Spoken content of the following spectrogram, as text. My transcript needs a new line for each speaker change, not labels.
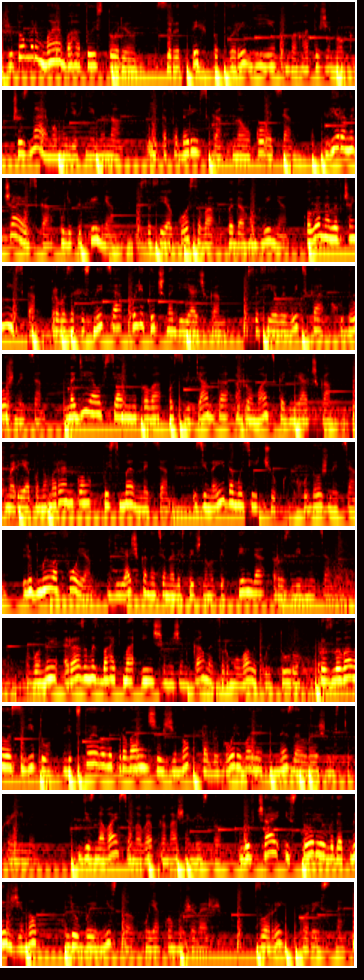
Житомир має багату історію. Серед тих, хто творив її, багато жінок. Чи знаємо ми їхні імена? Іта Федорівська, науковиця, Віра Нечаєвська, політикиня, Софія Косова, педагогиня, Олена Левчанівська, правозахисниця, політична діячка, Софія Левицька, художниця, Надія Овсяннікова, освітянка, громадська діячка, Марія Пономаренко, письменниця, Зінаїда Мосійчук, художниця, Людмила Фоя, діячка націоналістичного підпілля, розвідниця. Вони разом із багатьма іншими жінками формували культуру, розвивали освіту, відстоювали права інших жінок та виборювали незалежність України. Дізнавайся нове про наше місто, вивчай історію видатних жінок, люби місто, у якому живеш. Твори корисне.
